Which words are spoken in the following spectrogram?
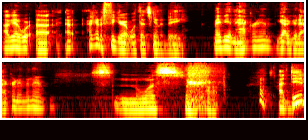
I gotta work. Uh, I, I gotta figure out what that's gonna be. Maybe an acronym. You got a good acronym in there. What's? I did.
